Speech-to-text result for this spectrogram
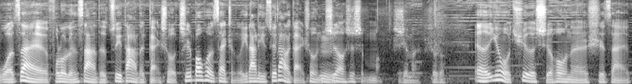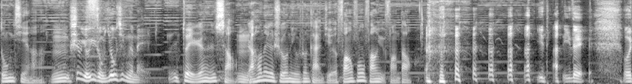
我在佛罗伦萨的最大的感受，其实包括在整个意大利最大的感受，你知道是什么吗？是什么？说说。呃，因为我去的时候呢是在冬季哈，嗯，是不是有一种幽静的美？对，人很少。然后那个时候你有种感觉，防风、防雨、防盗。意大利对，我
